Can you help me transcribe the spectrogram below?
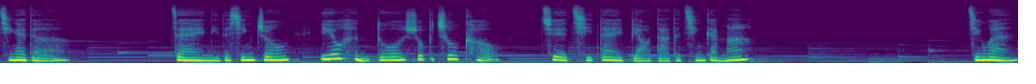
亲爱的，在你的心中也有很多说不出口却期待表达的情感吗？今晚。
